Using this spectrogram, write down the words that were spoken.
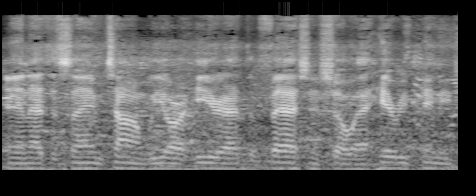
And at the same time, we are here at the fashion show at Harry Penny's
